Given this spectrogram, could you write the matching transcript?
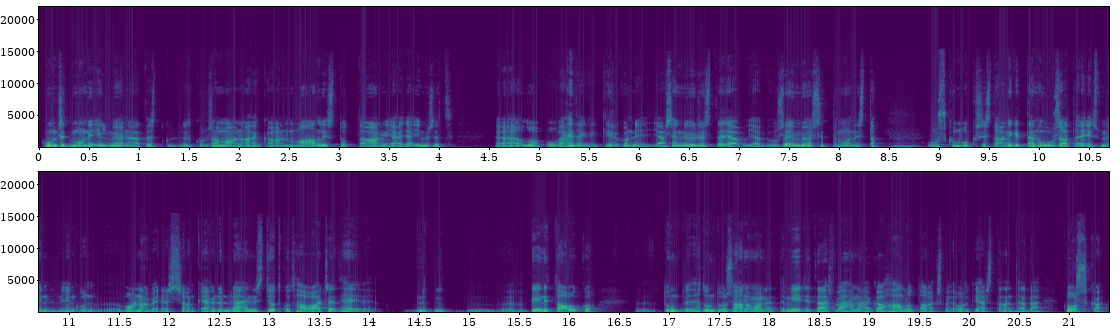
kun sitten moni ilmiö näyttää, että nyt kun samaan aikaan maallistutaan ja, ja ihmiset ää, luopuu vähintäänkin kirkon jäsenyydestä ja, ja usein myös sitten monista mm-hmm. uskomuksista, ainakin tämän uusateismin mm-hmm. niin kuin vanavedessä on käynyt näin, niin sitten jotkut havaitsevat, että hei, nyt, nyt pieni tauko, he tuntuu sanomaan, että mietitään vähän aikaa, halutaanko me oikeastaan tätä, koska,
